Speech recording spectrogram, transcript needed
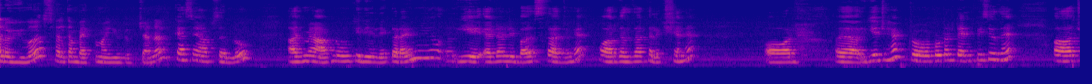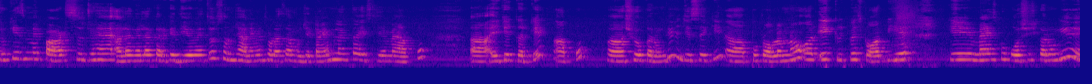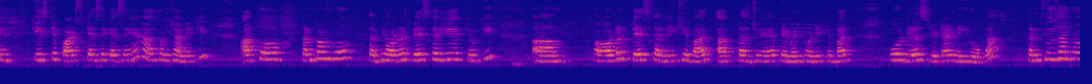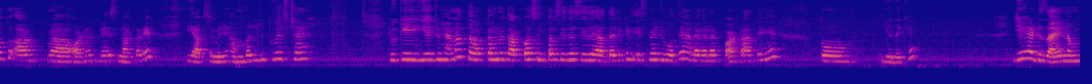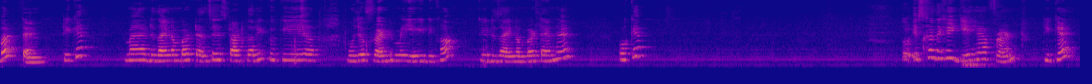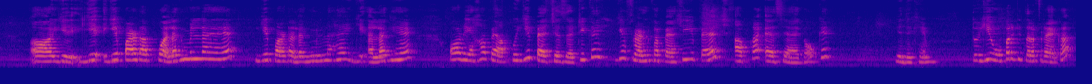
Hello viewers welcome back to my YouTube channel कैसे हैं आप सब लोग? आज मैं आप लोगों के लिए लेकर आई हूँ। ये एडन लिबर्स का जो है ऑर्गेन्जा कलेक्शन है। और ये जो है टो, टोटल टेन पीसेज हैं। चूँकि इसमें पार्ट्स जो हैं अलग अलग करके दिए हुए तो समझाने में थोड़ा सा मुझे टाइम लगता है इसलिए मैं आपको एक एक करके आपको शो करूँगी जिससे कि आपको प्रॉब्लम ना हो। और एक रिक्वेस्ट और भी है कि मैं इसको कोशिश करूँगी कि इसके पार्ट्स कैसे कैसे हैं समझाने की। आपको कंफर्म हो, तभी ऑर्डर प्लेस करिए, क्योंकि ऑर्डर प्लेस करने के बाद, आपका जो है पेमेंट होने के बाद, वो ड्रेस रिटर्न नहीं होगा। कन्फ्यूज़न हो तो आप ऑर्डर प्लेस ना करें। ये आपसे मेरी हम्बल रिक्वेस्ट है। क्योंकि ये जो है ना, तवक्कल में तो आपका सिंपल सीधे सीधे आता है, लेकिन इसमें जो होते हैं अलग अलग पार्ट आते हैं। तो ये देखें। ये है डिज़ाइन नंबर टेन ठीक है? मैं डिज़ाइन नंबर टेन से स्टार्ट करी क्योंकि मुझे फ्रंट में यही दिखा। कि डिज़ाइन नंबर टेन है ओके? तो इसका देखिए ये है फ्रंट ठीक है? और ये ये ये पार्ट आपको अलग मिल रहा है ये पार्ट अलग मिल रहा है ये अलग है और यहाँ पे आपको ये पैचेस है ठीक है? ये फ्रंट का पैच है ये पैच आपका ऐसे आएगा ओके? ये देखिए तो ये ऊपर की तरफ़ रहेगा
